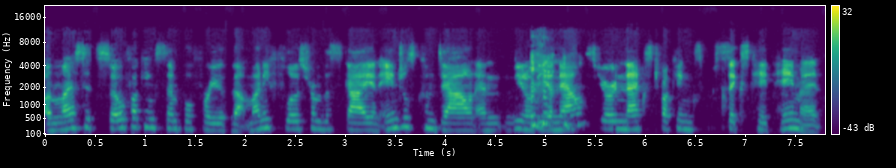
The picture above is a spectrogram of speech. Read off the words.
unless it's so fucking simple for you that money flows from the sky and angels come down and, you know, they announce your next fucking 6K payment?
